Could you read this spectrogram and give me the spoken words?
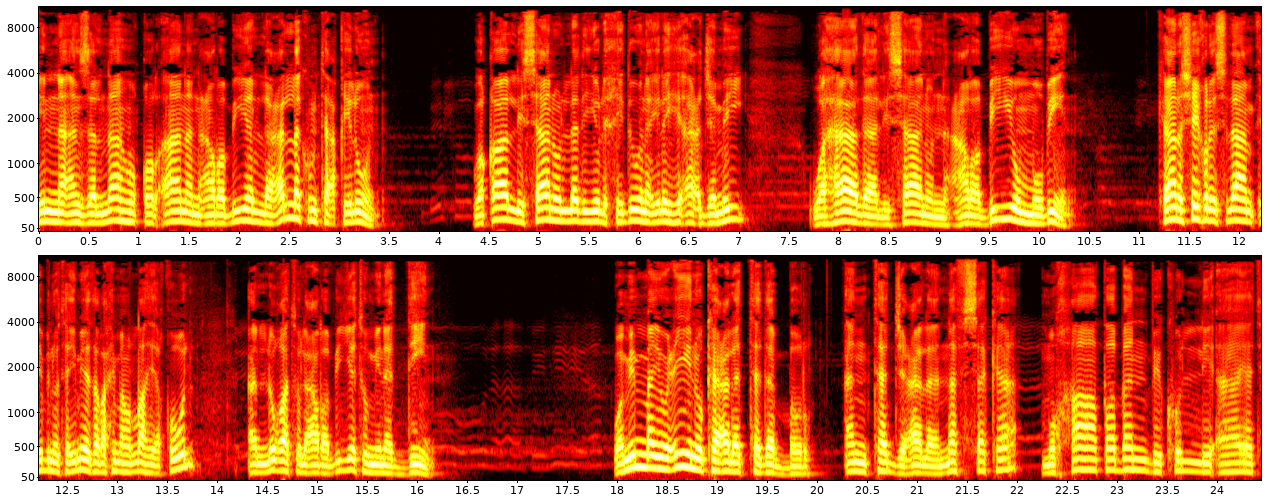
إن أنزلناه قرآنا عربيا لعلكم تعقلون. وقال لسان الذي يلحدون إليه أعجمي وهذا لسان عربي مبين. كان شيخ الإسلام ابن تيمية رحمه الله يقول اللغة العربية من الدين. ومما يعينك على التدبر أن تجعل نفسك مخاطبا بكل آية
